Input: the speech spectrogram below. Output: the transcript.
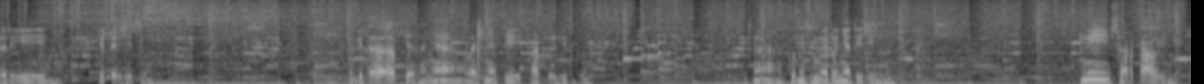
dari titik situ. Nah, kita biasanya live-nya di batu itu. Nah, Gunung Semerunya di sini. Ini Sarkawi.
